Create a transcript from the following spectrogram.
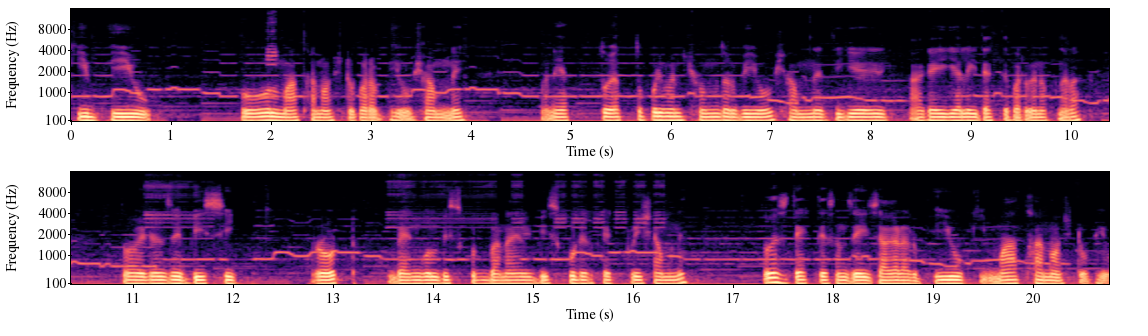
কি ভিউ ফুল মাথা নষ্ট করা ভিউ সামনে। মানে এত এত পরিমাণ সুন্দর ভিউ। সামনের দিকে আগেই গেলেই দেখতে পারবেন আপনারা। তো এটা যে বিসিক রোড বেঙ্গল বিস্কুট বানায় ওই বিস্কুটের ফ্যাক্টরি সামনে। তো দেখতেছেন যে এই জায়গাটার ভিউ কি, মাথা নষ্ট ভিউ।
